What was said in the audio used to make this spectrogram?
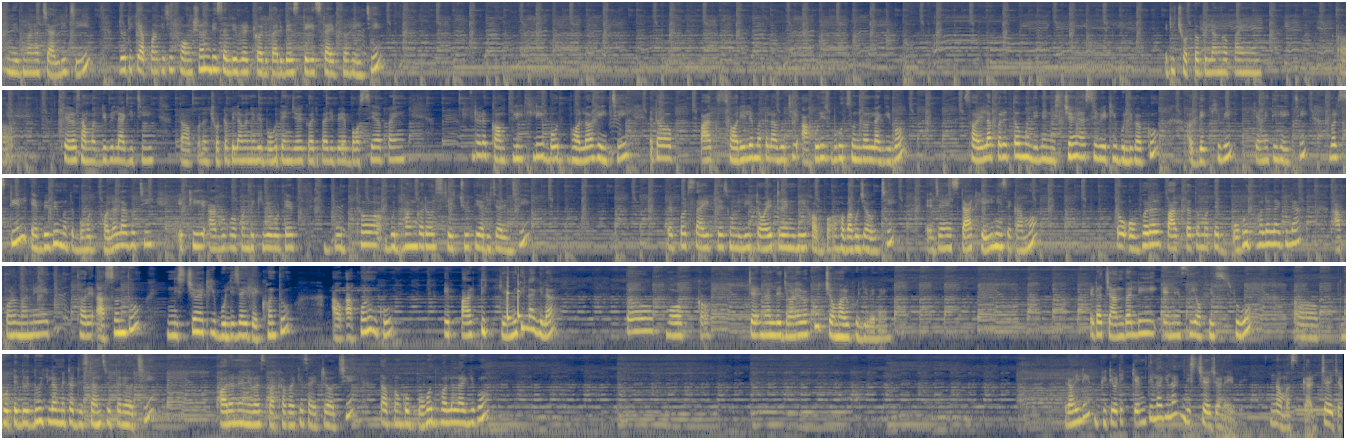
निर्माण चली जोटी की आपड़ किसी फंक्शन भी सेलिब्रेट करें स्टेज टाइप रही छोट पाई खेल सामग्री भी लगी छोट भी बहुत एंजय करेंगे बसवापी ये कम्प्लीटली बहुत भल हो पार्क सर मत लगुच आहुरी बहुत सुंदर लगे सरला तो मुझे दिन निश्चय आसवि बुलाक आ देखी केमी बट स्टिल एबि मत बहुत भल लगुच आग को अपन देखिए गोटे बुद्ध बुद्धा स्टाच्यू या चलती ଏପଟ ସାଇଡ଼୍ରେ ଶୁଣିଲି ଟଏ ଟ୍ରେନ୍ ବି ହେବ ହେବାକୁ ଯାଉଛି ଏଯାଏଁ ଷ୍ଟାର୍ଟ ହେଇନି ସେ କାମ ତ ଓଭରଅଲ୍ ପାର୍କଟା ତ ମୋତେ ବହୁତ ଭଲ ଲାଗିଲା ଆପଣମାନେ ଥରେ ଆସନ୍ତୁ ନିଶ୍ଚୟ ଏଠି ବୁଲିଯାଇ ଦେଖନ୍ତୁ ଆଉ ଆପଣଙ୍କୁ ଏ ପାର୍କଟି କେମିତି ଲାଗିଲା ତ ମୋ ଚ୍ୟାନେଲ୍ରେ ଜଣାଇବାକୁ ଜମାରୁ ଭୁଲିବେ ନାହିଁ এটা চান্দালি এনএসি অফিস রু ଗୋଟେ ଦୁଇ ଦୁଇ କିଲୋମିଟର ଡିଷ୍ଟାନ୍ସ ଭିତରେ ଅଛି ଅରଣ୍ୟ ନିବାସ ପାଖାପାଖି ସାଇଟ୍ରେ ଅଛି ତ ଆପଣଙ୍କୁ ବହୁତ ଭଲ ଲାଗିବ ରହିଲି ଭିଡ଼ିଓଟି କେମିତି ଲାଗିଲା ନିଶ୍ଚୟ ଜଣାଇବେ ନମସ୍କାର ଜୟ ଜୟ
